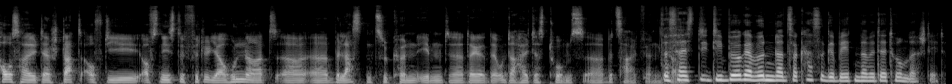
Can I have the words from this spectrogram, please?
Haushalt der Stadt auf die, aufs nächste Vierteljahrhundert äh, äh, belasten zu können, eben der, der Unterhalt des Turms äh, bezahlt werden kann. Das heißt, die, die Bürger würden dann zur Kasse gebeten, damit der Turm da steht.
